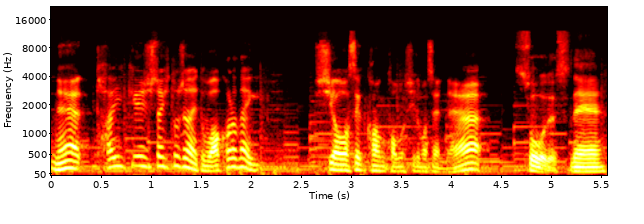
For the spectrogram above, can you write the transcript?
ね体験した人じゃないとわからない幸せ感かもしれませんね。そうですね。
